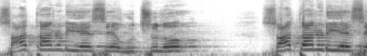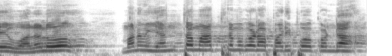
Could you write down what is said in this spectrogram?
సాతానుడు వేసే ఉచ్చులో సాతానుడు వేసే వలలో మనం ఎంత మాత్రం కూడా పడిపోకుండా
